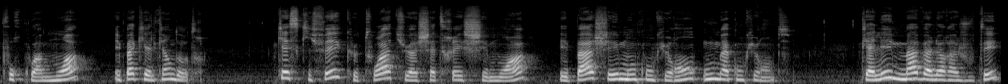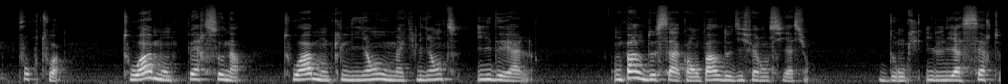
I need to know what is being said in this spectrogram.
pourquoi moi et pas quelqu'un d'autre Qu'est-ce qui fait que toi tu achèterais chez moi et pas chez mon concurrent ou ma concurrente? Quelle est ma valeur ajoutée pour toi? Toi, mon persona, toi, mon client ou ma cliente idéale. On parle de ça quand on parle de différenciation. Donc il y a certes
